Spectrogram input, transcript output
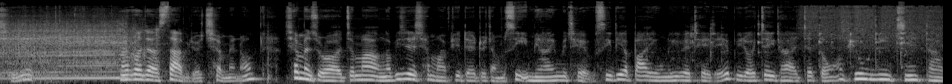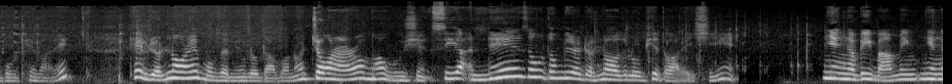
ရှင်နောက်ကကြစပြီးတော့ချက်မယ်နော်ချက်မယ်ဆိုတော့ကျမငပိချက်ချက်မှာဖြစ်တဲ့အတွက်ကြောင့်စီအများကြီးမထည့်ဘူးစီတရပါယုံလေးပဲထည့်တယ်ပြီးတော့ကြိတ်ထားချက်တုံးအဖြူနီးချင်းဒါကိုထည့်ပါတယ်ထည့်ပြီးတော့လှော်တဲ့ပုံစံမျိုးလုပ်တာပေါ့နော်ကြော်တာတော့မဟုတ်ဘူးရှင်စီကအနည်းဆုံးသုံးပြီးတော့လှော်သလိုဖြစ်သွားတယ်ရှင်ညင်ငပိပါညင်င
